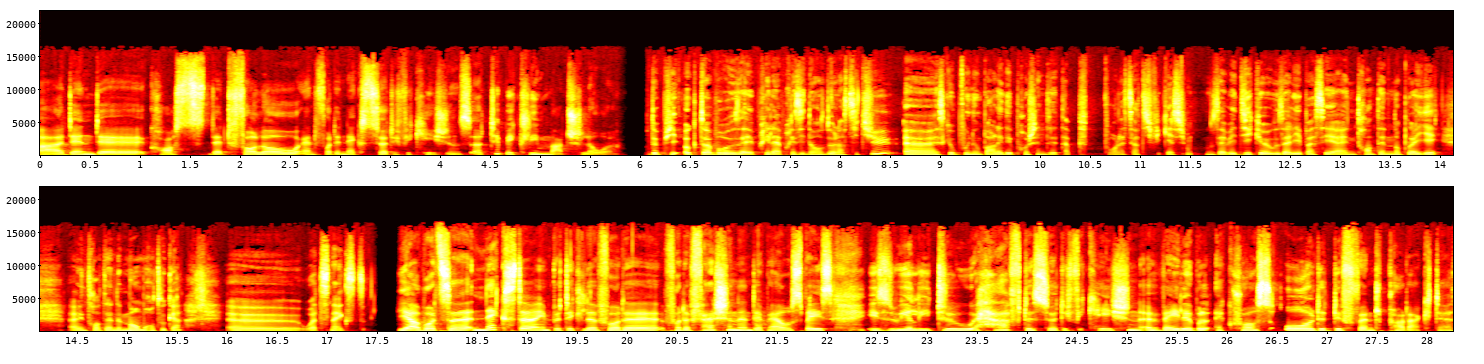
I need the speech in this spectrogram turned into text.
uh, then the costs that follow and for the next certifications are typically much lower. Depuis octobre, vous avez pris la présidence de l'Institut. Euh, est-ce que vous pouvez nous parler des prochaines étapes pour la certification Vous avez dit que vous alliez passer à une trentaine d'employés, à une trentaine de membres en tout cas. Euh, what's next Yeah, what's uh, next, uh, in particular for the for the fashion and the apparel space, is really to have the certification available across all the different product uh,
